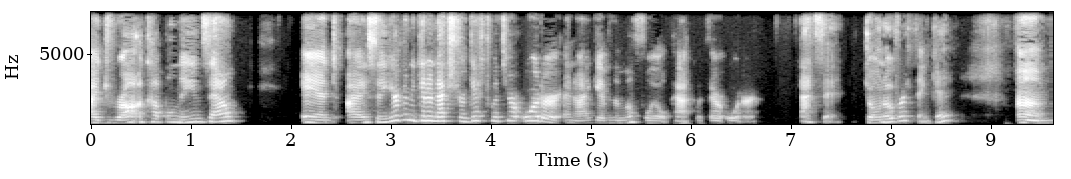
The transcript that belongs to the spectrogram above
I draw a couple names out and I say, You're going to get an extra gift with your order. And I give them a foil pack with their order. That's it. Don't overthink it. Um,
